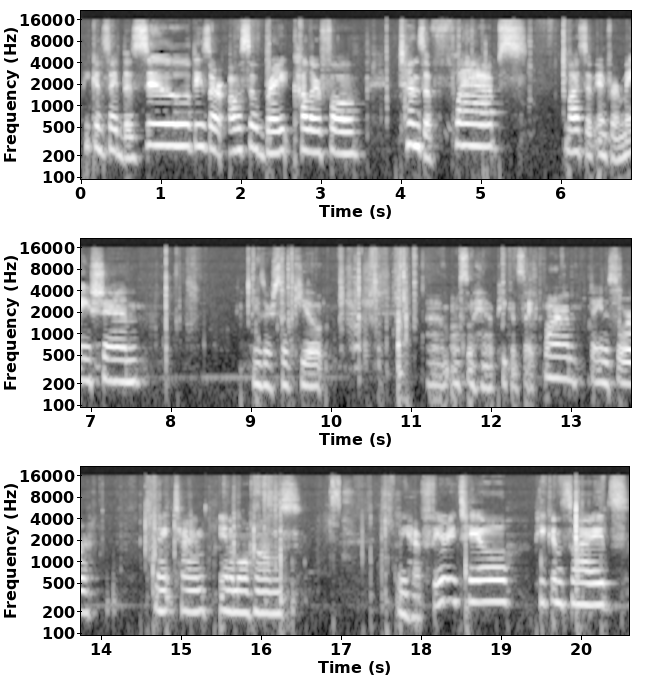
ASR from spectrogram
peek inside the zoo. These are also bright, colorful, tons of flaps, lots of information. These are so cute. Um, also have peek inside farm, dinosaur, nighttime, animal homes. We have fairy tale, peek insides.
